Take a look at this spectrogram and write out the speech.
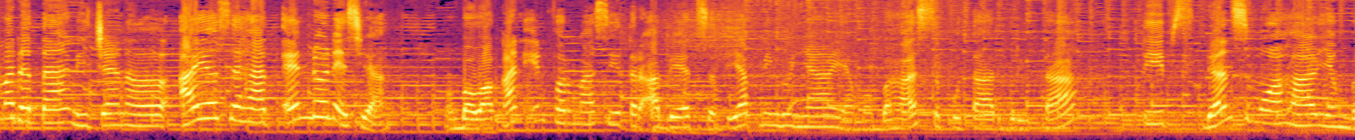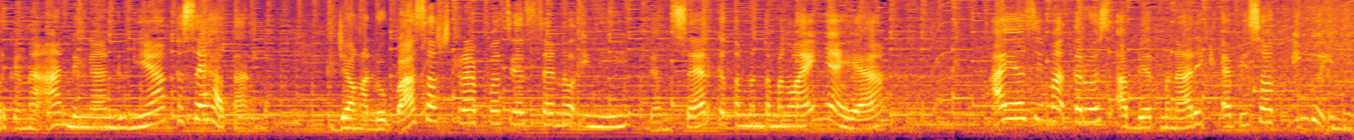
Selamat datang di channel Ayo Sehat Indonesia. Membawakan informasi terupdate setiap minggunya yang membahas seputar berita, tips, dan semua hal yang berkenaan dengan dunia kesehatan. Jangan lupa subscribe podcast channel ini dan share ke teman-teman lainnya ya. Ayo simak terus update menarik episode minggu ini.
